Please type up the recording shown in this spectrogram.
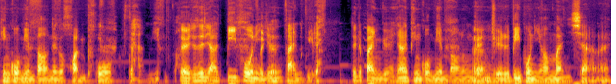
苹果面包那个缓坡大面包，对，就是要逼迫你，就是半圆，对，就半圆，像苹果面包那种感觉，就逼迫你要慢下来。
